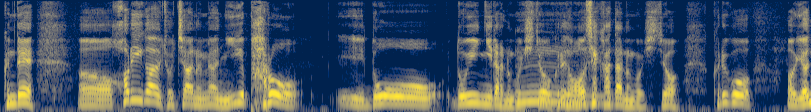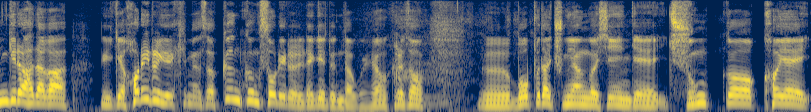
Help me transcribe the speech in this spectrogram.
근데 어 허리가 좋지 않으면 이게 바로 이 노 노인이라는 것이죠. 음. 그래서 어색하다는 것이죠. 그리고 어 연기를 하다가 이게 허리를 일으키면서 끙끙 소리를 내게 된다고 해요. 그래서 아. 그 무엇보다 중요한 것이 이제 중거커의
